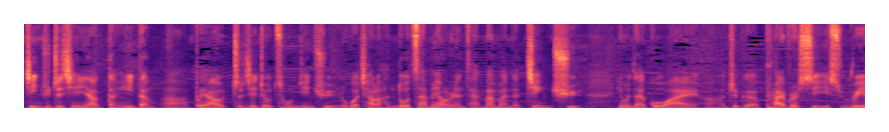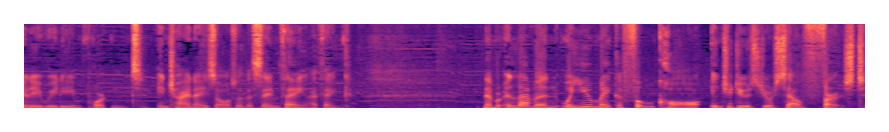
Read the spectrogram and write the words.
进去之前要等一等啊，不要直接就冲进去。如果敲了很多次还没有人，才慢慢的进去，因为在国外啊，这个 privacy is really really important. In China, is also the same thing, I think. Number 11, when you make a phone call, introduce yourself first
